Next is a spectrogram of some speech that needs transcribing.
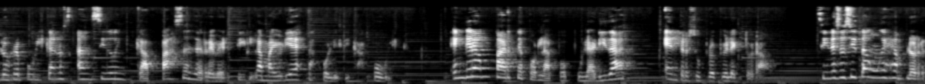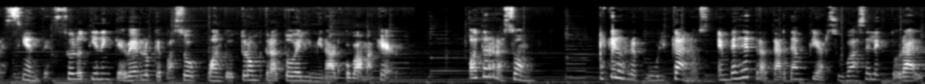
los republicanos han sido incapaces de revertir la mayoría de estas políticas públicas, en gran parte por la popularidad entre su propio electorado. Si necesitan un ejemplo reciente, solo tienen que ver lo que pasó cuando Trump trató de eliminar Obamacare. Otra razón es que los republicanos, en vez de tratar de ampliar su base electoral,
